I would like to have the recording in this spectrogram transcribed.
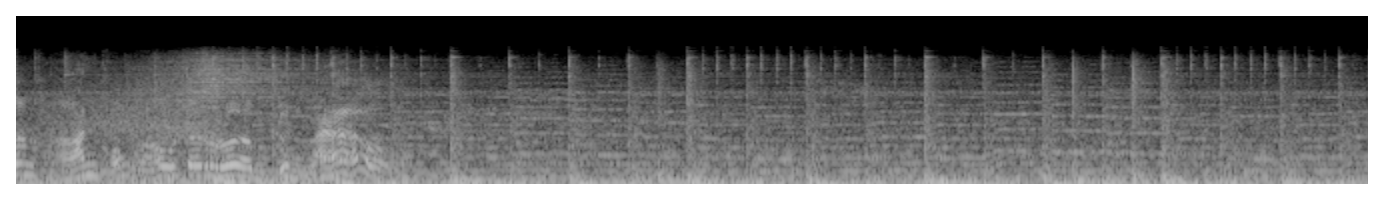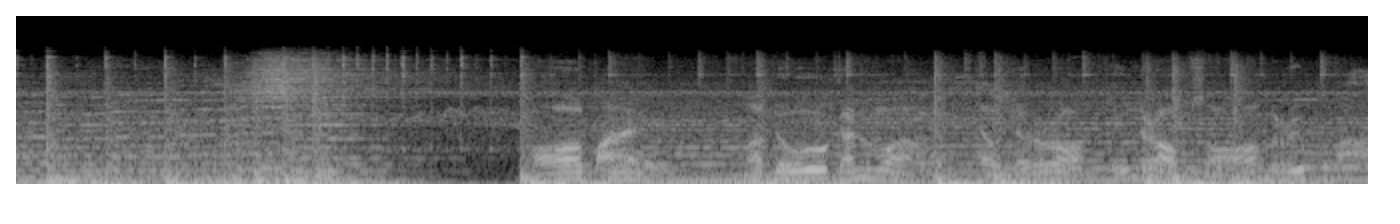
สังหารของเราจะเริ่มขึ้นแล้ว ดูกันว่า เจ้าจะรอดถึงรอบสองหรือเปล่า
